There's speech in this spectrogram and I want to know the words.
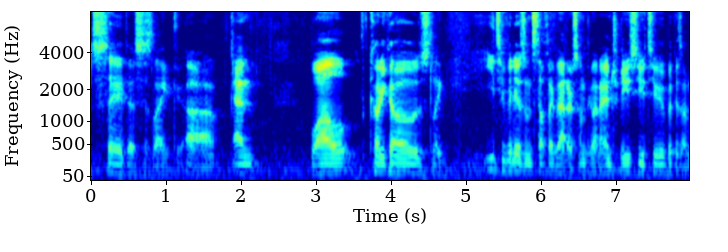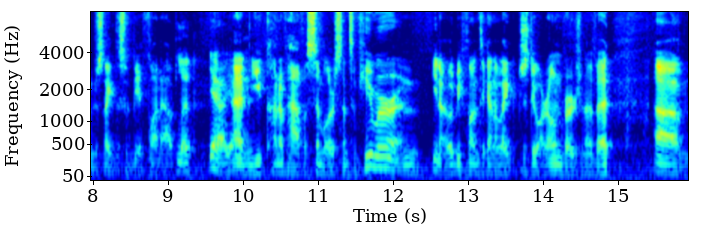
say this is like uh and while cody ko's like youtube videos and stuff like that are something that i introduce you to because i'm just like this would be a fun outlet Yeah, yeah. and you kind of have a similar sense of humor and you know it would be fun to kind of like just do our own version of it um,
